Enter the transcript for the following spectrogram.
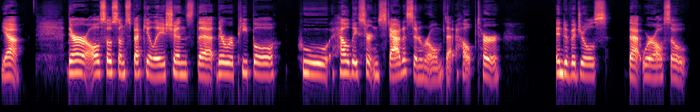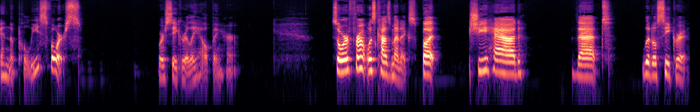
Yeah. There are also some speculations that there were people who held a certain status in Rome that helped her, individuals that were also in the police force were secretly helping her. So her front was cosmetics, but she had that little secret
